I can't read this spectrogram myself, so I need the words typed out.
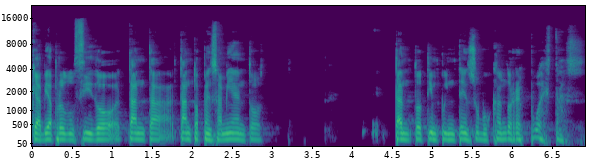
que había producido tantos pensamientos, tanto tiempo intenso buscando respuestas.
